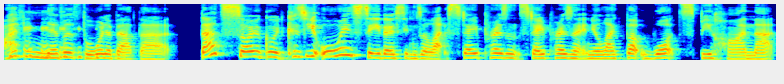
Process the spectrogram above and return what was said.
I've never thought about that. That's so good because you always see those things are like stay present, stay present. And you're like, but what's behind that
